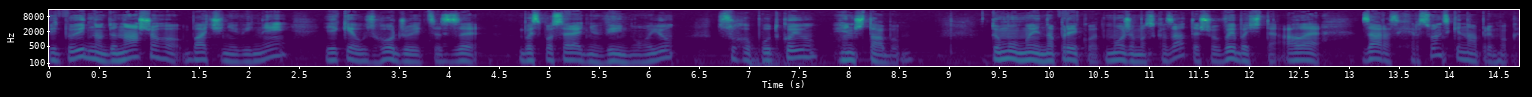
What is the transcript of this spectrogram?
відповідно до нашого бачення війни, яке узгоджується з безпосередньо війною, сухопуткою, генштабом. Тому ми, наприклад, можемо сказати, що, вибачте, але зараз Херсонський напрямок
